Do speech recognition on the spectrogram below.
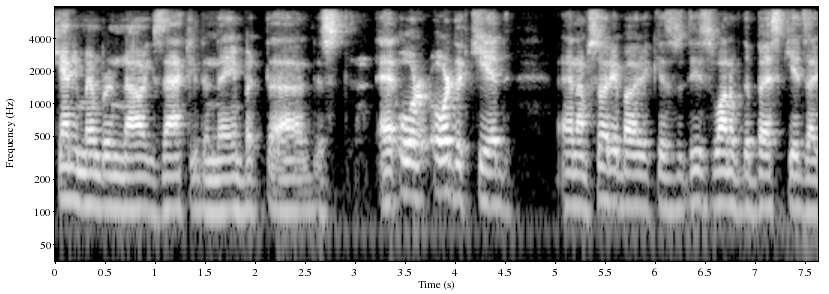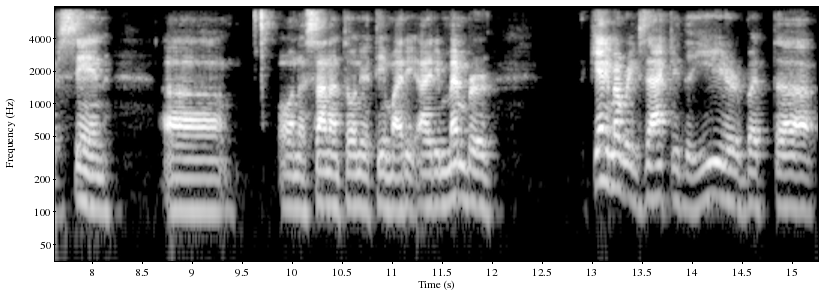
can't remember now exactly the name, but uh, just or or the kid, and I'm sorry about it because this is one of the best kids I've seen uh, on a San Antonio team. I, re, I remember, can't remember exactly the year, but uh,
